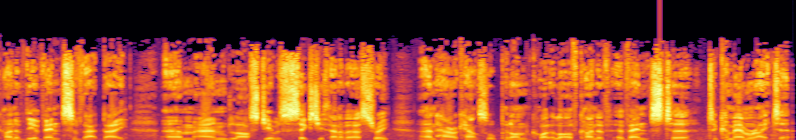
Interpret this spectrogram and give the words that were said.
kind of the events of that day. Um, and last year was the 60th anniversary, and Harrow Council put on quite a lot of kind of events to, to commemorate it.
